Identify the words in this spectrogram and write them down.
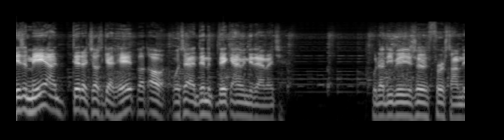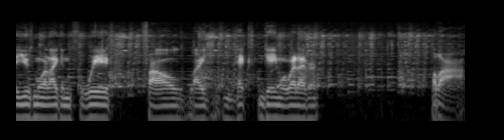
Is it me? I, did I just get hit? But oh, was I didn't take any damage. Would that be the first time they use more like a weird foul like hex game or whatever? Hoppa.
